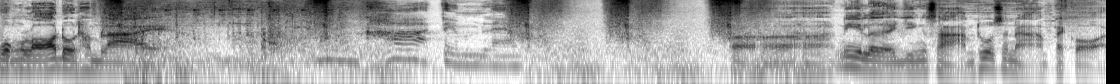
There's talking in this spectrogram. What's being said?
วงล้อโดนทำลายค่าเต็มแล้วอ่าฮะอ่าฮะนี่เลยยิงสามทั่วสนามไปก่อน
